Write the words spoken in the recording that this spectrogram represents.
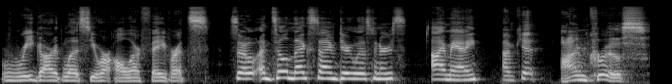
regardless. You are all our favorites. So until next time, dear listeners, I'm Annie. I'm Kit. I'm Chris.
